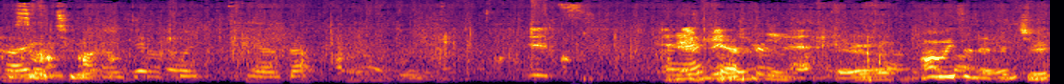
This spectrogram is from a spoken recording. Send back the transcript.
hi. so two miles roughly. Yeah, that. It's an adventure. Always an adventure.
